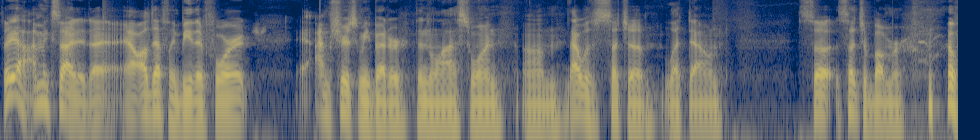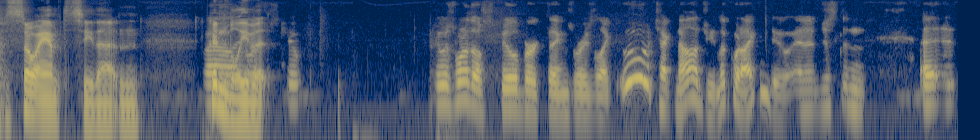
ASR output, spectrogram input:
So yeah, I'm excited. I, I'll definitely be there for it. I'm sure it's gonna be better than the last one. Um, that was such a letdown, so such a bummer. I was so amped to see that, and Couldn't believe was- it. It was one of those Spielberg things where he's like, "Ooh, technology! Look what I can do!" And it just didn't. Uh, it-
